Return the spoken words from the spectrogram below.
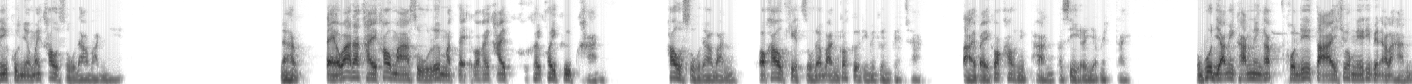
นี้คุณยังไม่เข้าโสดาบันนี้นะครับ แต่ว่าถ้าใครเข้ามาสู่เริ่มมาแตะก็คล้ายๆค่อยๆคืบคาน เข้าโสดาบันพอเข้าเขตโสดาบันก็เกิดอีกไม่เกินแปดชาติตายไปก็เข้านิพพานพระศรีริยะเมตไตรผมพูดย้ำอีกครั้งหนึ่งครับ คนที่ตายช่วงนี้ที่เป็นอรหันต์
